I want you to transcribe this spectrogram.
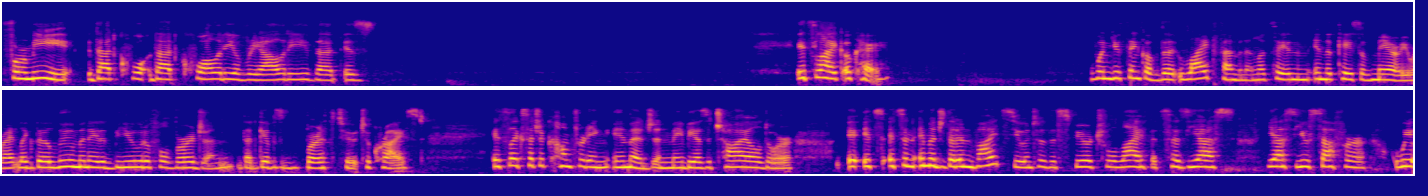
for me, that qu- that quality of reality that is it's like okay when you think of the light feminine, let's say in, in, the case of Mary, right, like the illuminated, beautiful virgin that gives birth to, to Christ, it's like such a comforting image. And maybe as a child, or it's it's an image that invites you into the spiritual life. It says, yes, yes, you suffer. We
